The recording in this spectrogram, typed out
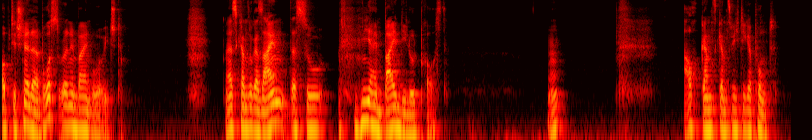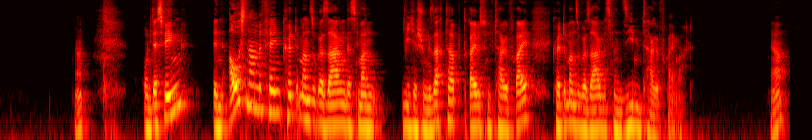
ob dir schneller der Brust oder den Bein overreacht. Es kann sogar sein, dass du nie ein Bein-Deload brauchst. Ja? Auch ganz, ganz wichtiger Punkt. Ja? Und deswegen, in Ausnahmefällen könnte man sogar sagen, dass man, wie ich ja schon gesagt habe, drei bis fünf Tage frei, könnte man sogar sagen, dass man sieben Tage frei macht. Ja?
